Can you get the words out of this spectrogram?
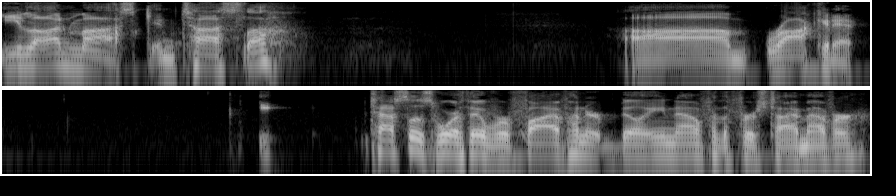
Elon Musk and Tesla. Um, rocking it. Tesla's worth over 500 billion now for the first time ever,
